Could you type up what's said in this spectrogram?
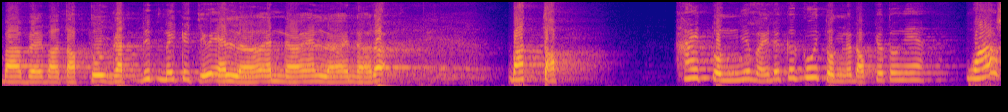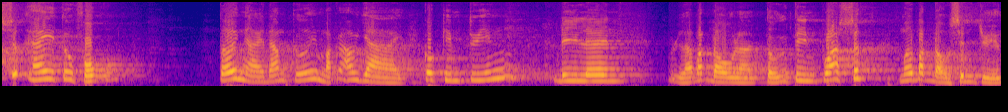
Bà về bà tập, tôi gạch đít mấy cái chữ L, N L, N đó. Bà tập hai tuần như vậy đó, cứ cuối tuần là đọc cho tôi nghe. Quá sức hay, tôi phục. Tới ngày đám cưới, mặc áo dài, có kim tuyến đi lên là bắt đầu là tự tin quá sức mới bắt đầu xin chuyện.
